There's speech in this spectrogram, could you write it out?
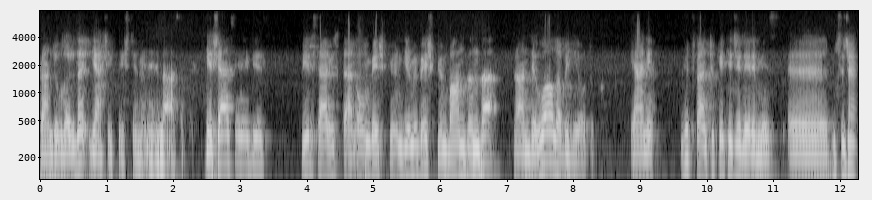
randevuları da gerçekleştirmeleri lazım. Geçen sene biz bir servisten 15 gün, 25 gün bandında randevu alabiliyorduk. Yani lütfen tüketicilerimiz e, bu sıcaklarda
